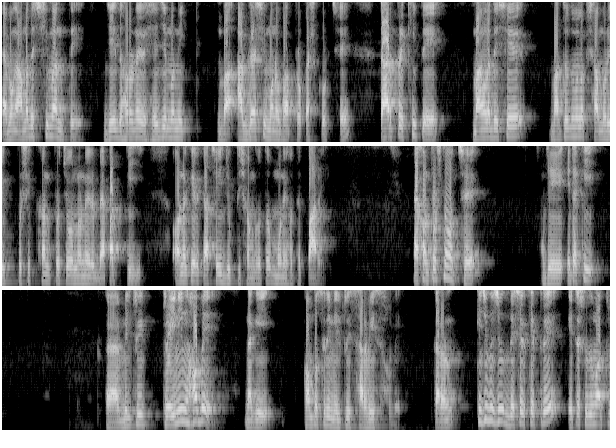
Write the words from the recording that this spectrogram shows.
এবং আমাদের সীমান্তে যে ধরনের হেজেমনিক বা আগ্রাসী মনোভাব প্রকাশ করছে তার প্রেক্ষিতে বাংলাদেশে বাধ্যতামূলক সামরিক প্রশিক্ষণ প্রচলনের ব্যাপারটি অনেকের কাছেই যুক্তিসঙ্গত মনে হতে পারে। এখন প্রশ্ন হচ্ছে যে এটা কি মিলিটারি ট্রেনিং হবে নাকি কম্পালসারি মিলিটারি সার্ভিস হবে? কারণ কিছু কিছু দেশের ক্ষেত্রে এটা শুধুমাত্র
